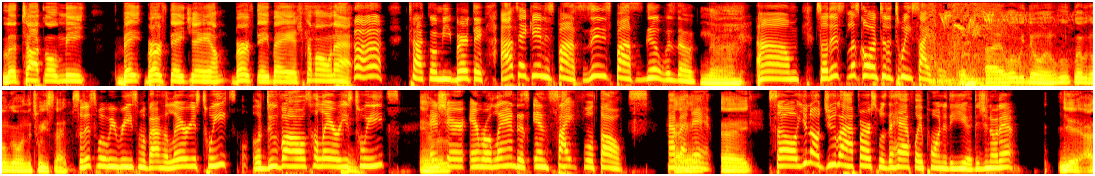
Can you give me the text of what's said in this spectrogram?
little taco meat, ba- birthday jam, birthday bash. Come on out. Taco meat birthday. I'll take any sponsors. Any sponsors, good ones though. Nah. Um, so this let's go into the tweet cipher. All right, what we doing? Who, where we gonna go in the tweet site? So this is where we read some of our hilarious tweets, or Duval's hilarious Hmm. tweets, and share and Rolanda's insightful thoughts. How about that? Uh, So you know, July first was the halfway point of the year. Did you know that? yeah,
